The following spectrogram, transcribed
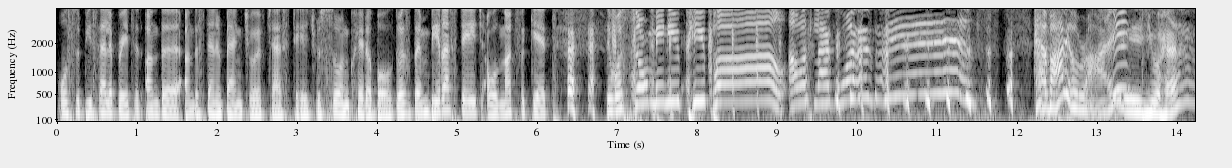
also be celebrated on the on the Standard Bank Joy of Jazz stage was so incredible. It was the Mbira stage. I will not forget. there were so many people. I was like, what is this? Have I arrived? You have?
